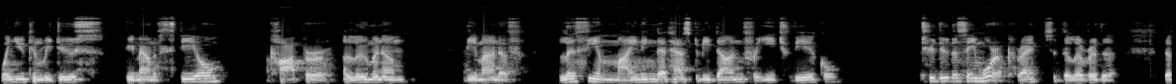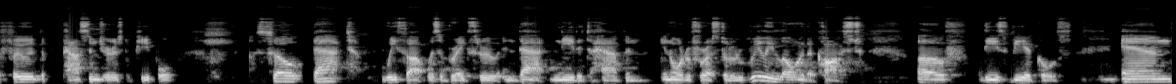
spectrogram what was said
when you can reduce the amount of steel, copper, aluminum, the amount of lithium mining that has to be done for each vehicle to do the same work, right? To deliver the, the food, the passengers, the people. So that we thought was a breakthrough and that needed to happen in order for us to really lower the cost of these vehicles. And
